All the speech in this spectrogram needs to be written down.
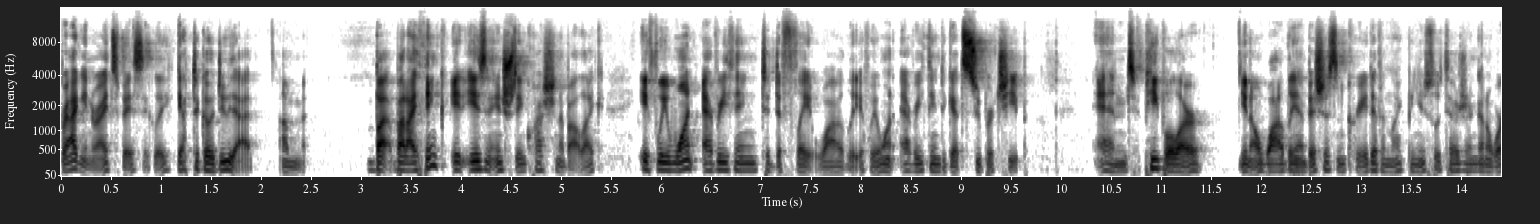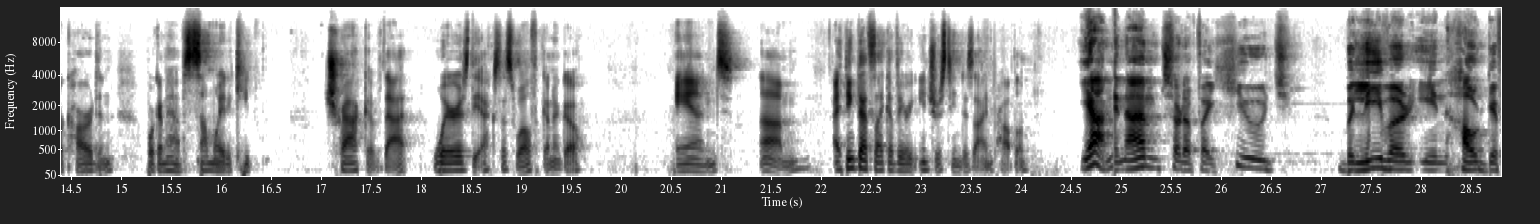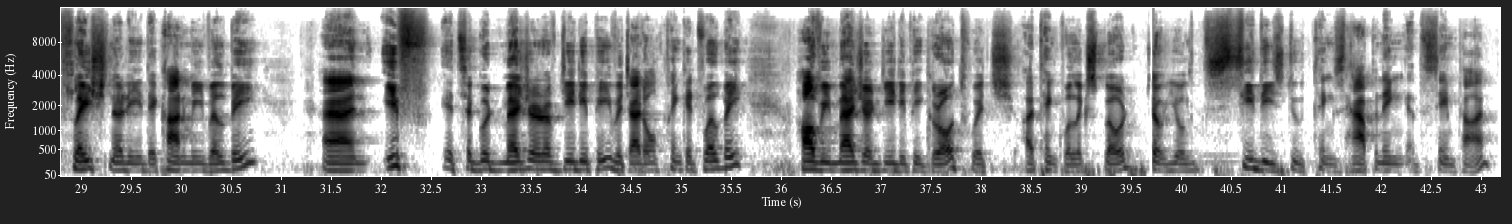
bragging rights basically get to go do that. Um, but but i think it is an interesting question about like if we want everything to deflate wildly if we want everything to get super cheap and people are you know wildly ambitious and creative and like being useful to and going to work hard and we're going to have some way to keep track of that where is the excess wealth going to go? And um, i think that's like a very interesting design problem yeah, and I'm sort of a huge believer in how deflationary the economy will be. And if it's a good measure of GDP, which I don't think it will be, how we measure GDP growth, which I think will explode. So you'll see these two things happening at the same time.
